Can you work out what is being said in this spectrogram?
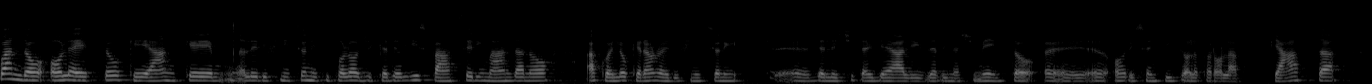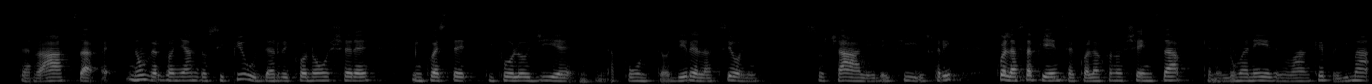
quando ho letto che anche le definizioni tipologiche degli spazi rimandano a quello che erano le definizioni eh, delle città ideali del Rinascimento, eh, ho risentito la parola piazza, terrazza, eh, non vergognandosi più del riconoscere in queste tipologie appunto di relazioni sociali, dei filtri, quella sapienza e quella conoscenza che nell'umanesimo, ma anche prima,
